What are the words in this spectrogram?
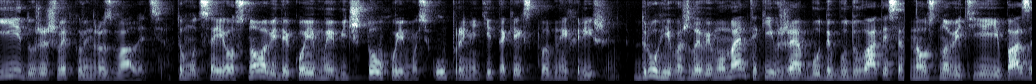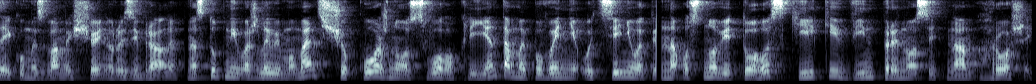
І дуже швидко він розвалиться. Тому це є основа, від якої ми відштовхуємось у прийнятті таких складних рішень. Другий важливий момент, який вже буде будуватися на основі тієї бази, яку ми з вами щойно розібрали. Наступний важливий момент, що кожного свого клієнта ми повинні оцінювати на основі того, скільки він приносить нам грошей.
